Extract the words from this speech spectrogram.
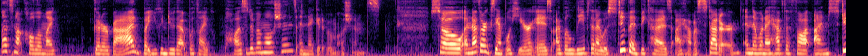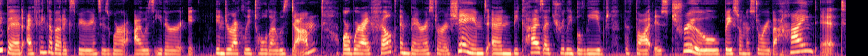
let's not call them like good or bad, but you can do that with like positive emotions and negative emotions. So, another example here is I believe that I was stupid because I have a stutter. And then when I have the thought I'm stupid, I think about experiences where I was either indirectly told I was dumb or where I felt embarrassed or ashamed. And because I truly believed the thought is true based on the story behind it,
